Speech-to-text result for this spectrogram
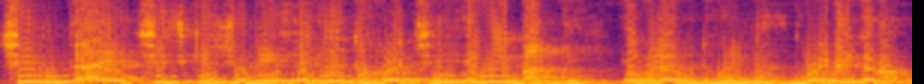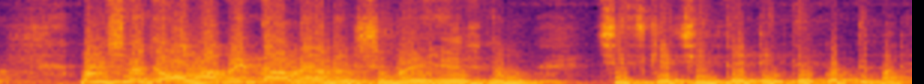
চিন্তায় ছিচকে চুরি এগুলি তো হয়েছে এগুলি বাদ দিই, এগুলো আমি ধরি না। ধরি না কেন? মানুষ হয়তো অভাবের কারণে অনেক সময় এরকম ছিচকে চিন্তায় টিনতে করতে পারে।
